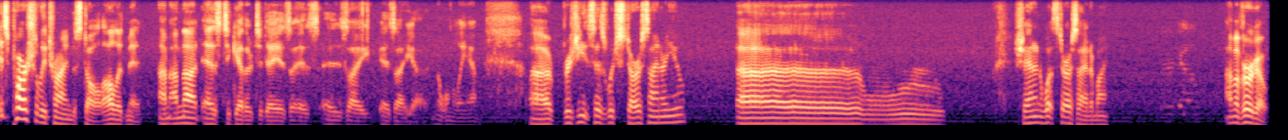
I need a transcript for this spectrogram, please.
It's partially trying to stall. I'll admit. I'm, I'm not as together today as as, as I as I uh, normally am. Uh, Brigitte says, "Which star sign are you?" Uh, Shannon, what star sign am I? Virgo. I'm a Virgo.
